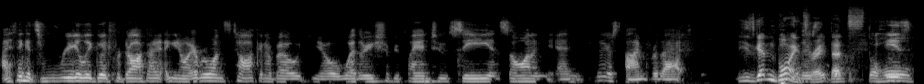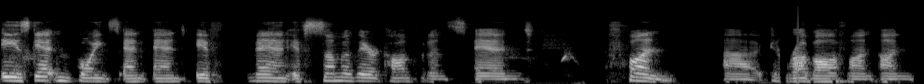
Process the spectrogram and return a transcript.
I think it's really good for Dach. I, you know everyone's talking about you know whether he should be playing two C and so on, and, and there's time for that. He's getting points, you know, right? That's the whole. He's, he's getting points, and and if man, if some of their confidence and fun uh, can rub off on on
